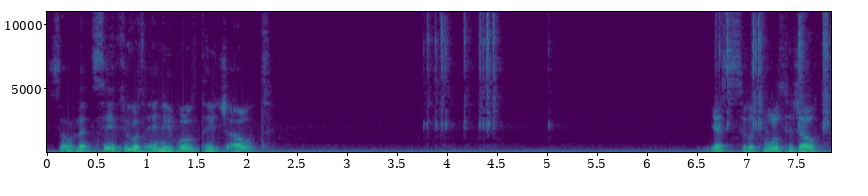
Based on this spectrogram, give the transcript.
So let's see if we got any voltage out. Yes we got voltage out.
